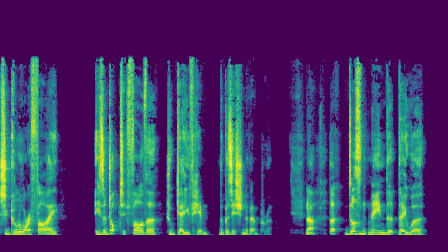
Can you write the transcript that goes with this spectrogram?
to glorify his adoptive father who gave him the position of emperor. Now, that doesn't mean that they were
